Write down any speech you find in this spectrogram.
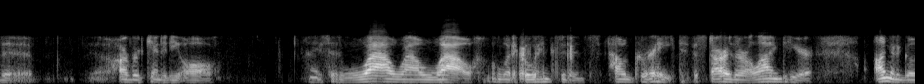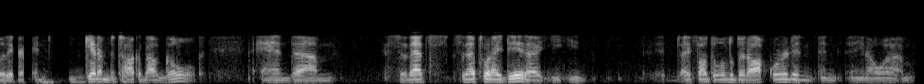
the uh, Harvard Kennedy Hall. And I said, "Wow, wow, wow! What a coincidence! How great! The stars are aligned here. I'm going to go there and get him to talk about gold." And um, so that's so that's what I did. I, he, I felt a little bit awkward and, and you know um,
